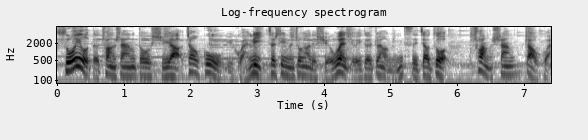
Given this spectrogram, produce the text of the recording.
所有的创伤都需要照顾与管理，这是一门重要的学问。有一个专有名词叫做创伤照管。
